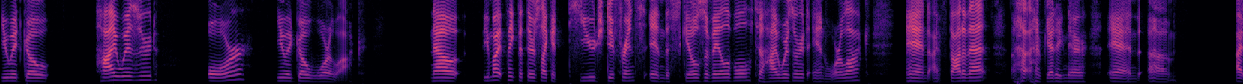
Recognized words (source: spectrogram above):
you would go high wizard or you would go warlock. Now, you might think that there's like a huge difference in the skills available to high wizard and warlock, and I've thought of that. I'm getting there, and um, I,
